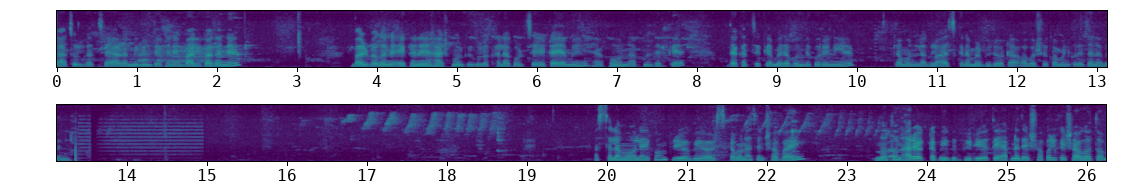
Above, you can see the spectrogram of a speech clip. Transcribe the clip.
গাছ চুলকাচ্ছে আর আমি কিন্তু এখানে বাঁশবাগানে বাঁশবাগানে এখানে হাঁস মুরগিগুলো খেলা করছে, এটাই আমি এখন আপনাদেরকে দেখাচ্ছি, ক্যামেরা বন্দি করে নিয়ে। কেমন লাগল আজকের আমার ভিডিওটা অবশ্যই কমেন্ট করে জানাবেন। আসসালামু আলাইকুম, প্রিয় ভিউয়ার্স কেমন আছেন সবাই? নতুন আরও একটা ভিডিওতে আপনাদের সকলকে স্বাগতম।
